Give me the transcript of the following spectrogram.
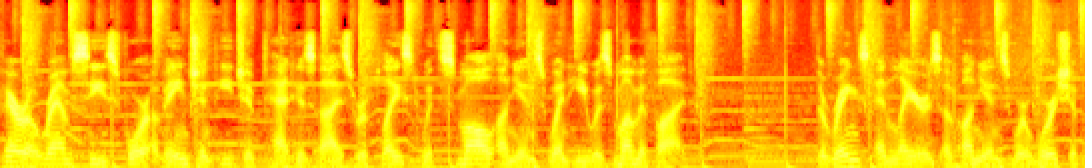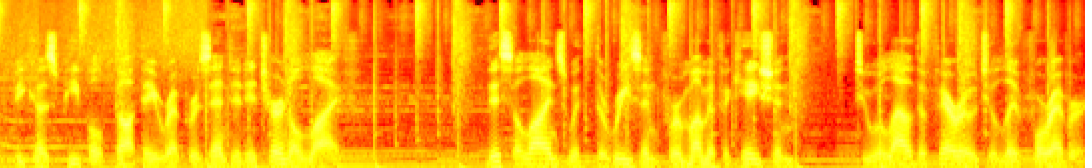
Pharaoh Ramses IV of ancient Egypt had his eyes replaced with small onions when he was mummified. The rings and layers of onions were worshipped because people thought they represented eternal life. This aligns with the reason for mummification, to allow the pharaoh to live forever.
